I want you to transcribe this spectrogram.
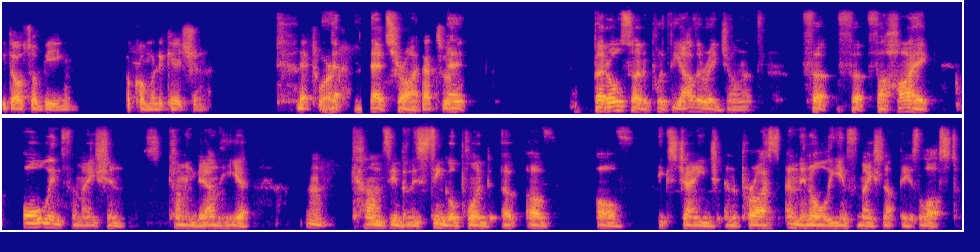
it also being a communication network. That, that's right. That's what. And, but also to put the other edge on it, for for for Hayek, all information coming down here Mm. Comes into this single point of, of of exchange and a price, and then all the information up there is lost,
